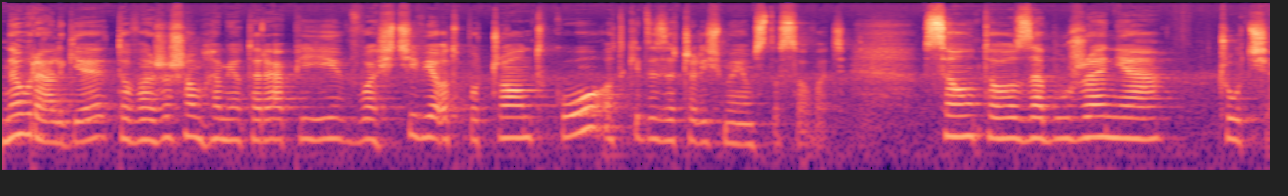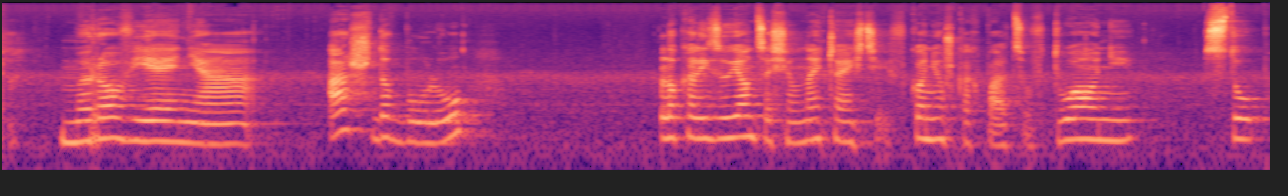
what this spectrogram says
Neuralgie towarzyszą chemioterapii właściwie od początku, od kiedy zaczęliśmy ją stosować. Są to zaburzenia czucia, mrowienia, aż do bólu, lokalizujące się najczęściej w koniuszkach palców dłoni, stóp,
